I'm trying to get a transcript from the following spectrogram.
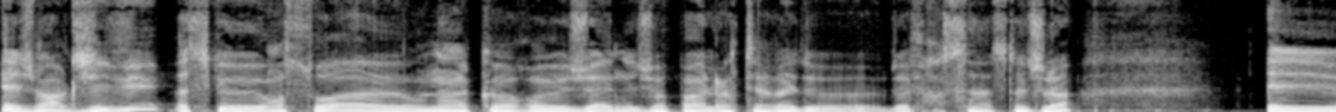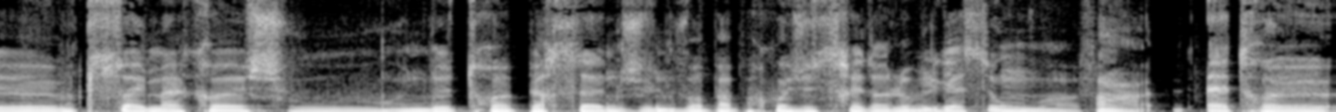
Et je marque j'ai vu parce que en soi, euh, on a un corps euh, jeune et je vois pas l'intérêt de, faire ça à cet âge-là. Et euh, que ce soit ma crush ou une autre personne, je ne vois pas pourquoi je serais dans l'obligation, enfin, être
